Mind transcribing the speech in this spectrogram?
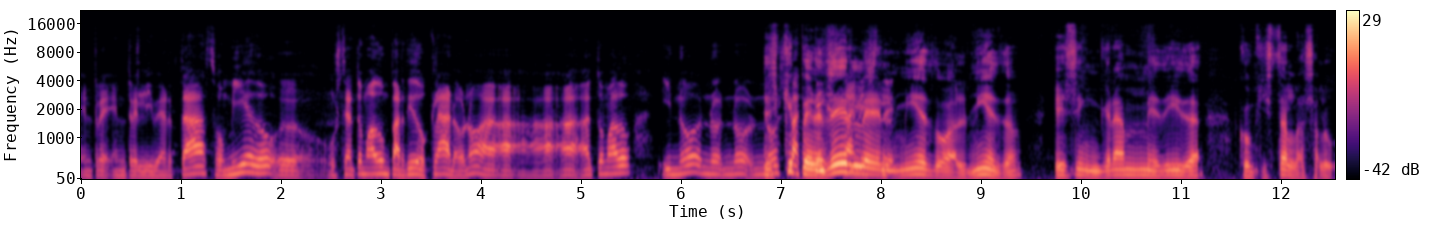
entre, entre libertad o miedo, eh, usted ha tomado un partido claro, ¿no? Ha, ha- ha- ha tomado y no, no, no, no es que factista en perderle este- el miedo al miedo es en gran medida conquistar la salud.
